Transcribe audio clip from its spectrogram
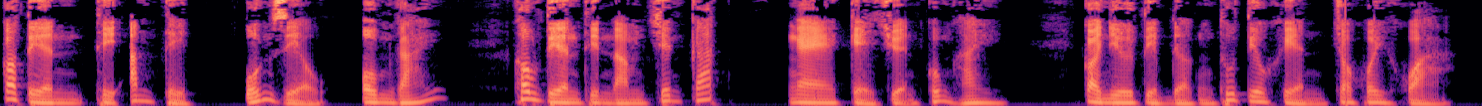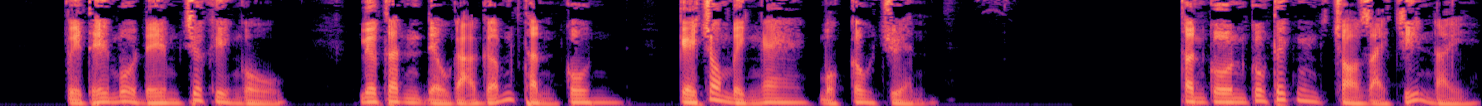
có tiền thì ăn thịt, uống rượu, ôm gái. Không tiền thì nằm trên cát, nghe kể chuyện cũng hay. Coi như tìm được thuốc tiêu khiển cho khuây khỏa. Vì thế mỗi đêm trước khi ngủ, Liêu thân đều gạ gẫm thần côn, kể cho mình nghe một câu chuyện. Thần côn cũng thích trò giải trí này,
